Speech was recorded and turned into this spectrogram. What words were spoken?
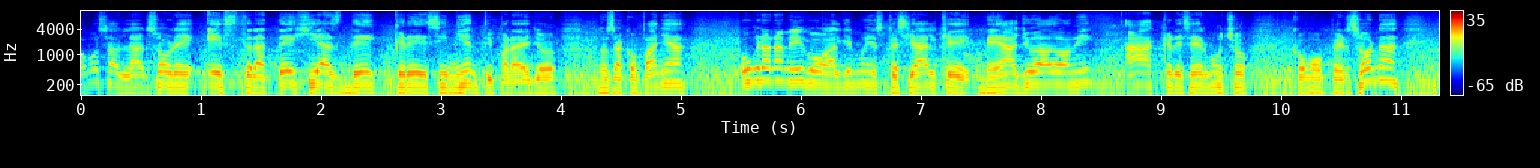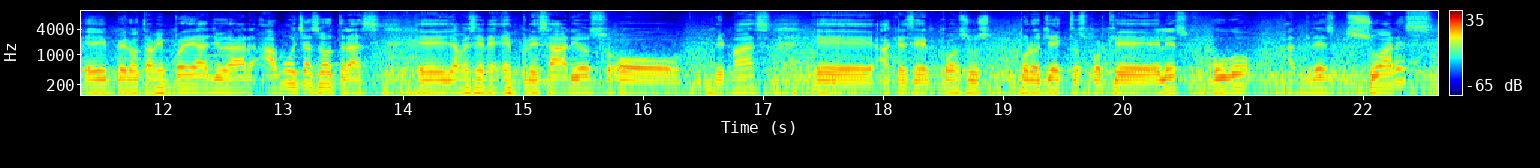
vamos a hablar sobre estrategias de crecimiento y para ello nos acompaña un gran amigo, alguien muy especial que me ha ayudado a mí a crecer mucho como persona, eh, pero también puede ayudar a muchas otras, eh, llámese empresarios o demás, eh, a crecer con sus proyectos, porque él es Hugo Andrés Suárez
